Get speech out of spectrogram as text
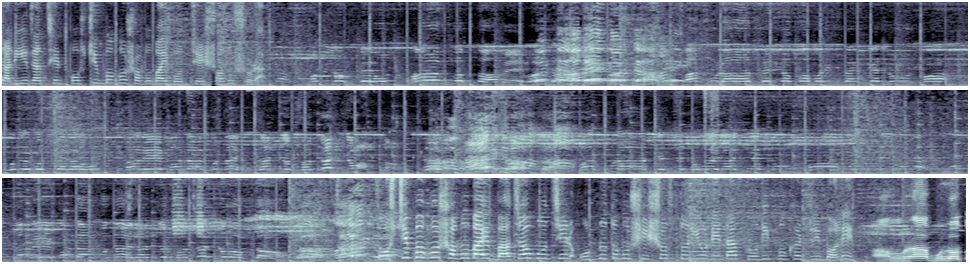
চালিয়ে যাচ্ছেন পশ্চিমবঙ্গ সমবায় মঞ্চের সদস্যরা। রাজ্য সরকার জবাব দাও। পশ্চিমবঙ্গ সমবায় বাঁচাও মঞ্চের অন্যতম শীর্ষস্তরীয় নেতা প্রদীপ মুখার্জি বলেন, আমরা মূলত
